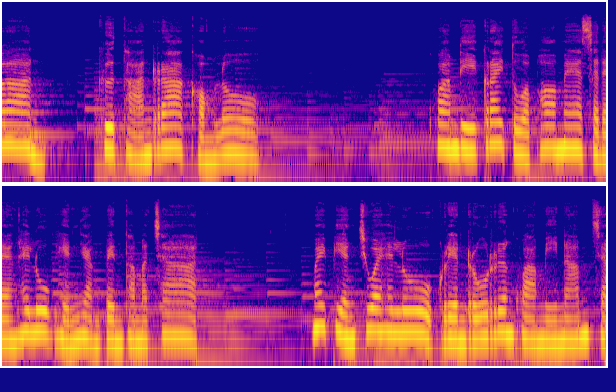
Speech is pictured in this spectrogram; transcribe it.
บ้าน คือฐานรากของโลก ความดีใกล้ตัวพ่อแม่แสดงให้ลูกเห็นอย่างเป็นธรรมชาติ ไม่เพียงช่วยให้ลูกเรียนรู้เรื่องความมีน้ำใจ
